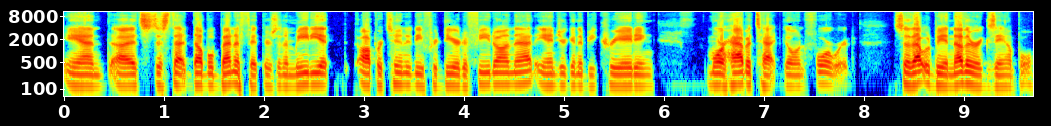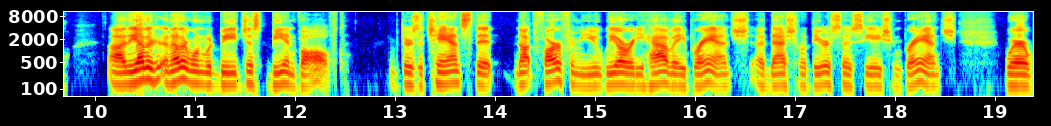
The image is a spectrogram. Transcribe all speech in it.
And uh, it's just that double benefit. There's an immediate opportunity for deer to feed on that, and you're going to be creating more habitat going forward. So that would be another example. Uh, the other another one would be just be involved there's a chance that not far from you, we already have a branch, a National Deer Association branch, where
